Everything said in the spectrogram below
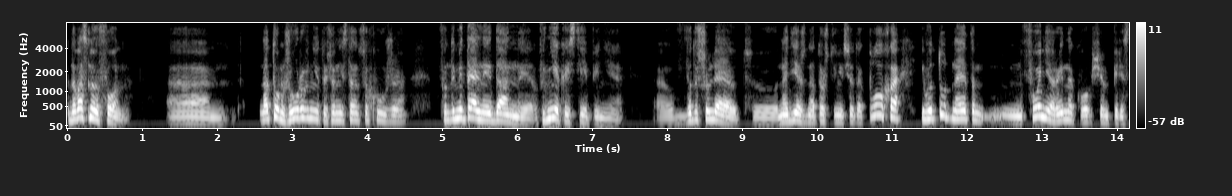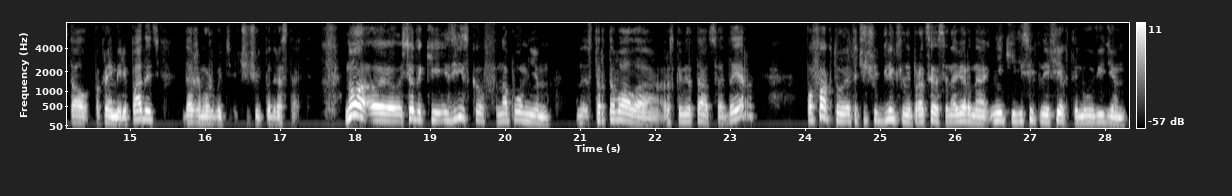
новостной фон э, на том же уровне, то есть он не становится хуже. Фундаментальные данные в некой степени Э, воодушевляют надежды на то, что не все так плохо. И вот тут на этом фоне рынок, в общем, перестал, по крайней мере, падать, даже, может быть, чуть-чуть подрастает. Но э, все-таки из рисков, напомним, стартовала расконвертация ДР. По факту это чуть-чуть длительный процесс, и, наверное, некие действительно эффекты мы увидим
